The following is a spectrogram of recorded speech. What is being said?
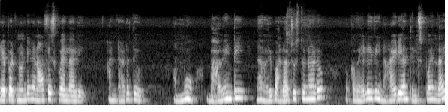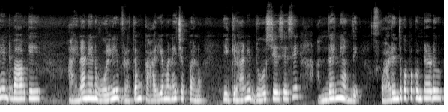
రేపటి నుండి నేను ఆఫీస్కి వెళ్ళాలి అంటాడు దేవ్. అమ్మో బావేంటి? నా వైపు అలా చూస్తున్నాడు. ఒకవేళ ఇది నా ఐడియా అని తెలిసిపోయిందా ఏంటి బావకి? అయినా నేను ఓన్లీ వ్రతం కార్యం అనే చెప్పాను. ఈ గ్రాని డోస్ చేసేసి అందరినీ అంది. వాడెందుకు ఒప్పుకుంటాడు?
